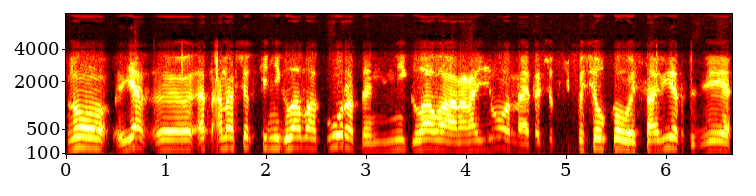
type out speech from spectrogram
Но я, э, она все-таки не глава города, не глава района, это все-таки поселковый совет, где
